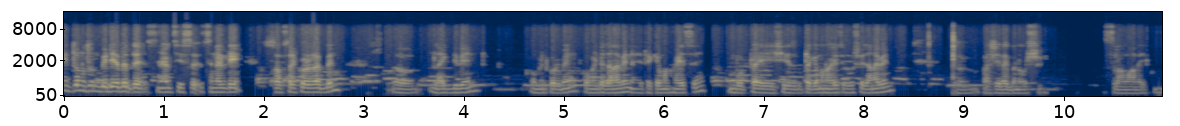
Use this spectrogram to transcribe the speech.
নিত্য নতুন ভিডিও পেতে চ্যানেলটি সাবস্ক্রাইব করে রাখবেন। লাইক দিবেন কমেন্ট করবেন কমেন্টে জানাবেন এটা কেমন হয়েছে বোর্ডটা এই সিরিজ বোর্ডটা কেমন হয়েছে অবশ্যই জানাবেন। তো পাশে রাখবেন অবশ্যই। আসসালামু আলাইকুম।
